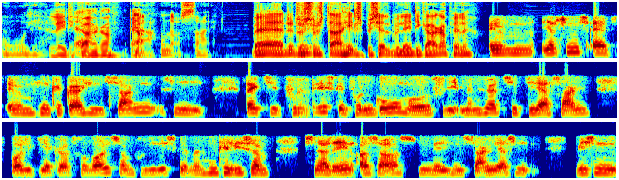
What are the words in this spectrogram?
Åh oh, ja. Lady Gaga. ja. Ja. ja, hun er også sej. Hvad er det, du synes, der er helt specielt ved Lady Gaga, Pelle? Øhm, jeg synes, at øhm, hun kan gøre hendes sange sådan, rigtig politiske på den gode måde, fordi man hører tit de der sange, hvor de bliver gjort for voldsomt politiske, men hun kan ligesom snøre det ind, og så også med hendes sange. Jeg er sådan, vi er sådan,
